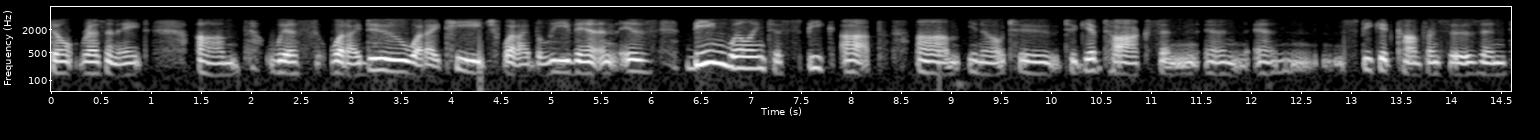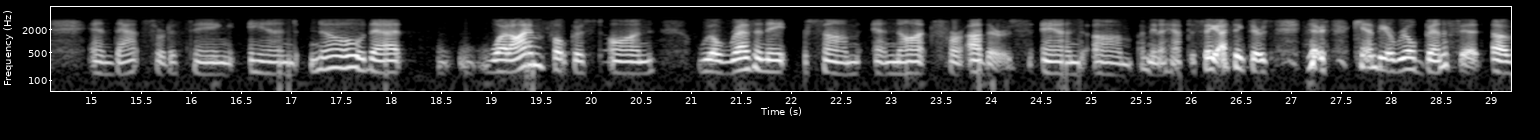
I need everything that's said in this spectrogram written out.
don't resonate um, with what I do, what I teach, what I believe in. Is being willing to speak up um, you know, to to give talks and and and speak at conferences and and that sort of thing, and know that what I'm focused on will resonate for some and not for others. And um I mean I have to say I think there's there can be a real benefit of,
